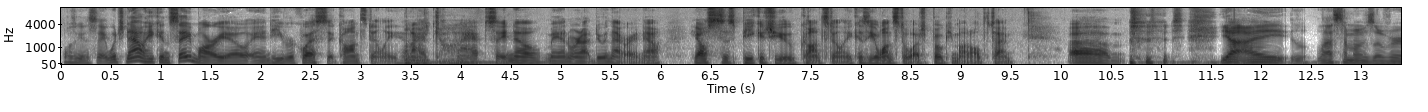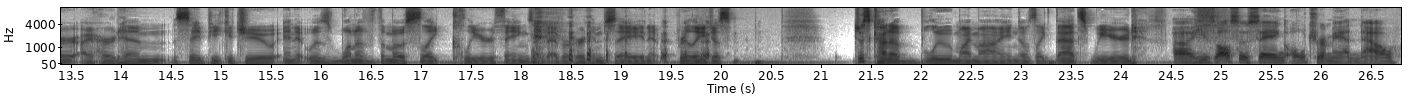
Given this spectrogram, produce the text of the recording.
what was I gonna say? Which now he can say Mario, and he requests it constantly, and Oh have, to, I have to say no, man, we're not doing that right now. He also says Pikachu constantly because he wants to watch Pokemon all the time. Yeah, I last time I was over, I heard him say Pikachu, and it was one of the most like clear things I've ever heard him say, and it really just just kind of blew my mind. I was like, "That's weird." Uh, he's also saying Ultraman now.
